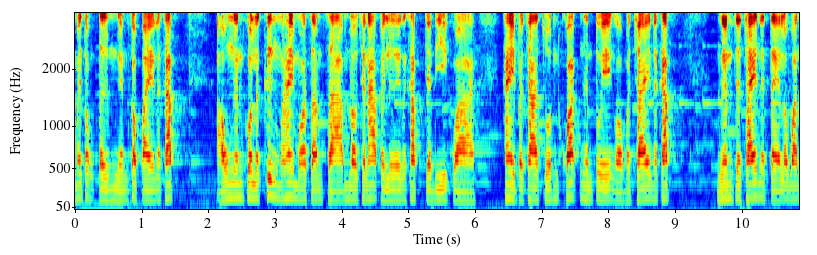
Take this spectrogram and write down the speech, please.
ไม่ต้องเติมเงินเข้าไปนะครับ เอาเงินคนละครึ่งมาให้ม33เราชนะไปเลยนะครับ จะดีกว่าให้ประชาชนควักเงินตัวเองออกมาใช้นะครับ เงินจะใช้ในแต่ละวัน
